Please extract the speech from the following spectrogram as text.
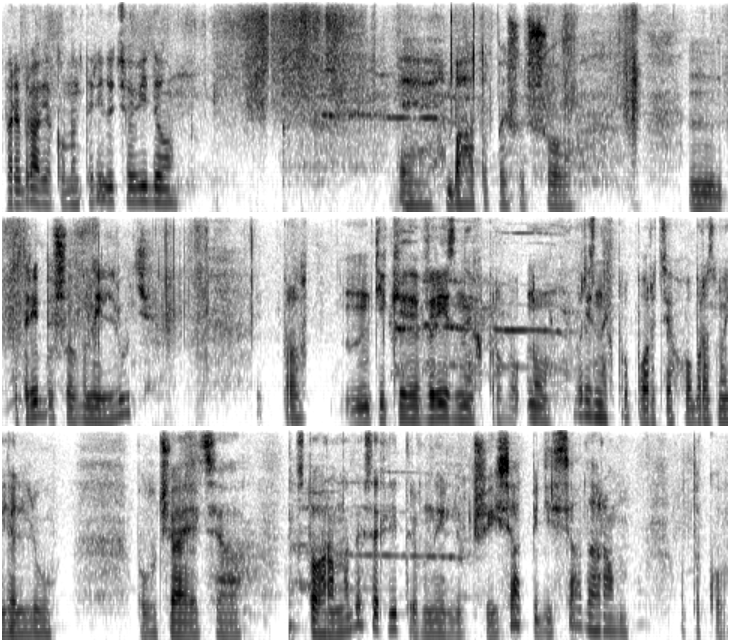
перебрав я коментарі до цього відео. Е, багато пишуть, що потрібно, що вони лють про, тільки в різних, ну, в різних пропорціях. Образно я лю, получається, 100 грам на 10 літрів, вони 60-50 грам. Отако.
